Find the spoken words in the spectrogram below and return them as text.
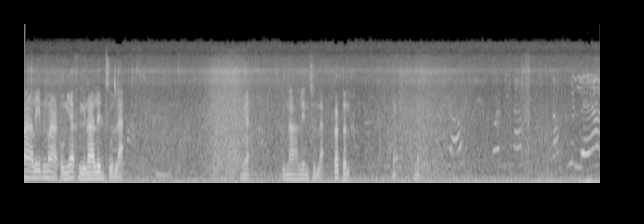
น่าเล่นมากตรงเนี้ยคือน่าเล่นสุดละเนี้ยคือน่าเล่นสุดละก็จะเนี่ยเนี่ยน้ำขึ้นแล้ว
